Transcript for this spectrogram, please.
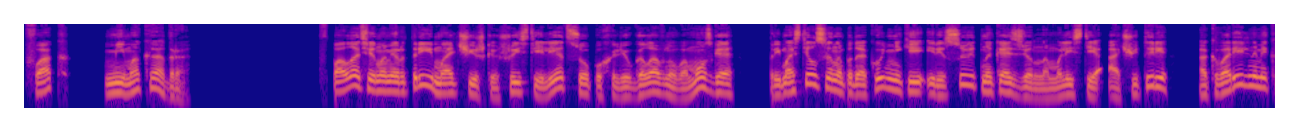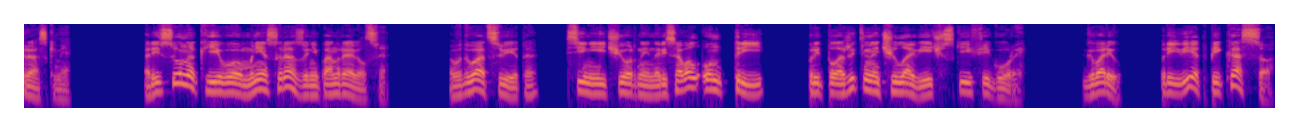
Фак мимо кадра. В палате номер три мальчишка шести лет с опухолью головного мозга примостился на подоконнике и рисует на казенном листе А4 акварельными красками. Рисунок его мне сразу не понравился. В два цвета, синий и черный, нарисовал он три, предположительно человеческие фигуры. Говорю, «Привет, Пикассо,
